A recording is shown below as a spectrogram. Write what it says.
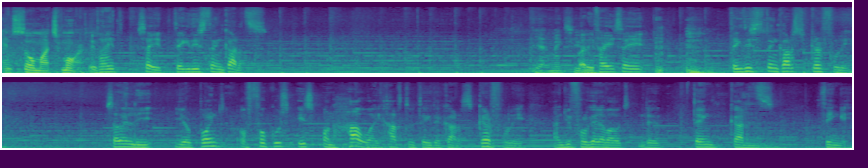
and so much more. If I say take these 10 cards, Yeah, it makes you. but if I say take these 10 cards carefully, suddenly your point of focus is on how I have to take the cards carefully, and you forget about the 10 cards mm. thingy.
